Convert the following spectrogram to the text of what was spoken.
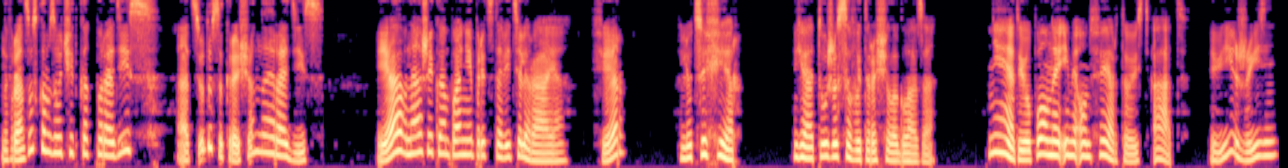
На французском звучит как парадиз, отсюда сокращенное радис. Я в нашей компании представитель рая. Фер?» «Люцифер». Я от ужаса вытаращила глаза. Нет, его полное имя он Фер, то есть ад. Ви — жизнь,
